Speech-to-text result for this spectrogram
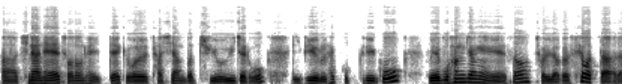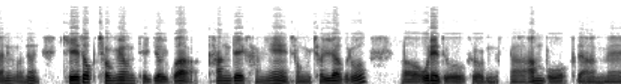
아, 지난해 전원회의 때 그걸 다시 한번 주요 의제로 리뷰를 했고 그리고 외부 환경에 의해서 전략을 세웠다라는 것은 계속 정면 대결과 강대 강의 정, 전략으로 어, 올해도 그런 어, 안보 그다음에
